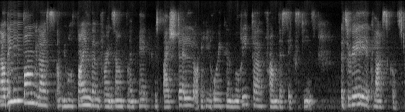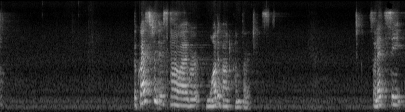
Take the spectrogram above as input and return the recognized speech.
Now these formulas, um, you will find them, for example, in papers by Stell or Hiroike Morita from the 60s. It's really a classical story. The question is, however, what about convergence? So let's see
